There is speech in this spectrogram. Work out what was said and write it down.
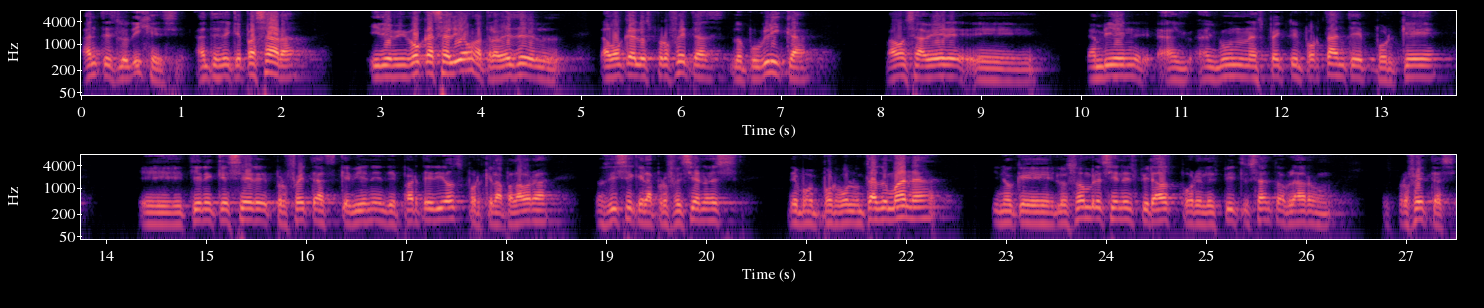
antes lo dije, antes de que pasara, y de mi boca salió a través de la boca de los profetas, lo publica. Vamos a ver eh, también algún aspecto importante, por qué eh, tienen que ser profetas que vienen de parte de Dios, porque la palabra nos dice que la profecía no es de, por voluntad humana, sino que los hombres siendo inspirados por el Espíritu Santo hablaron los profetas.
